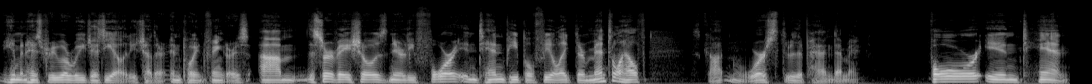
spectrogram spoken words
human history where we just yell at each other and point fingers. Um, the survey shows nearly four in 10 people feel like their mental health has gotten worse through the pandemic. Four in 10.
